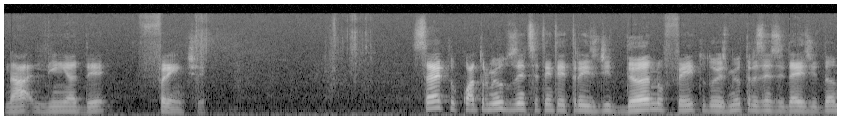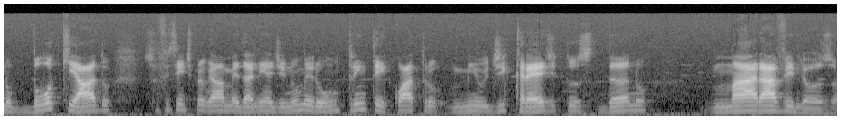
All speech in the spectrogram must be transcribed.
na linha de frente. Certo? 4.273 de dano feito, 2.310 de dano bloqueado, suficiente para ganhar a medalhinha de número 1, 34 mil de créditos, dano maravilhoso.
